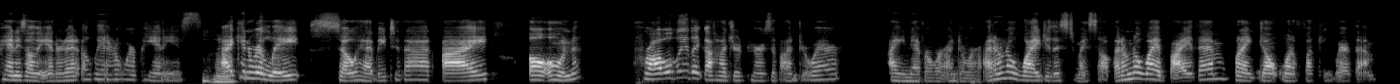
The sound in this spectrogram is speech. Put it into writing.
panties on the internet. Oh, wait, I don't wear panties. Mhm. I can relate so heavy to that. I own probably like a hundred pairs of underwear. I never wear underwear. I don't know why I do this to myself. I don't know why I buy them when I don't want to fucking wear them.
